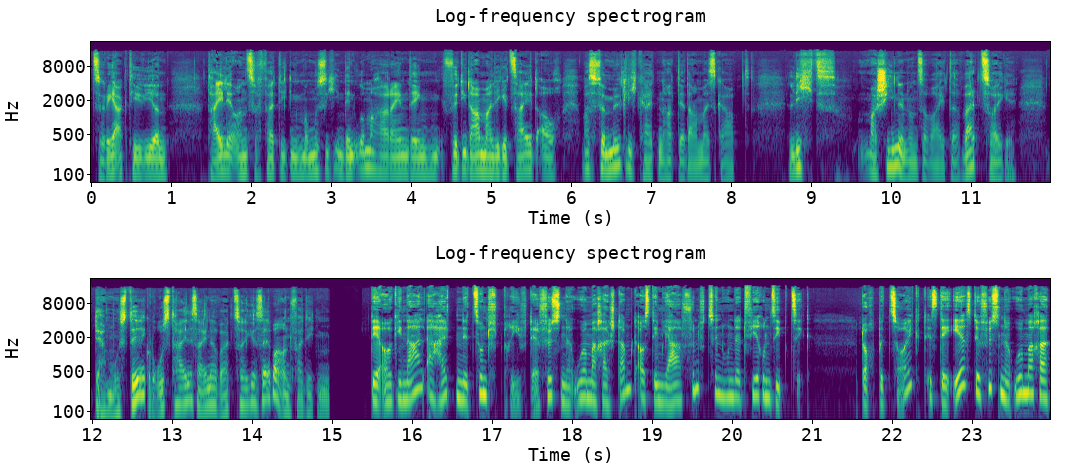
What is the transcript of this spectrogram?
zu reaktivieren, Teile anzufertigen. Man muss sich in den Uhrmacher reindenken, für die damalige Zeit auch. Was für Möglichkeiten hat der damals gehabt? Licht, Maschinen und so weiter, Werkzeuge. Der musste Großteil seiner Werkzeuge selber anfertigen. Der original erhaltene Zunftbrief der Füssener Uhrmacher stammt aus dem Jahr 1574. Doch bezeugt ist der erste Füssener Uhrmacher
